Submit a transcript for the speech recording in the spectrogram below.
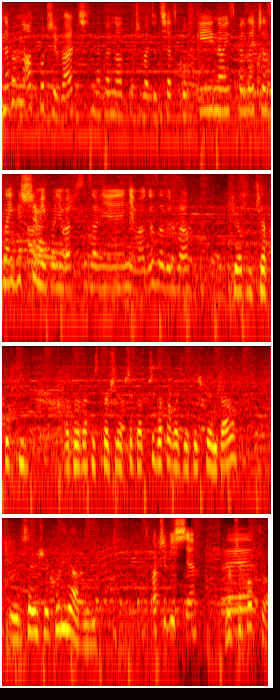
Na pewno odpoczywać, na pewno odpoczywać od siatkówki, no i spędzać czas z najbliższymi, ponieważ w sezonie nie ma go za dużo. Czy oprócz siatkówki potrafisz coś na przykład przygotować na te święta y, w sensie kulinarnym? Oczywiście. Na E, przykład co?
